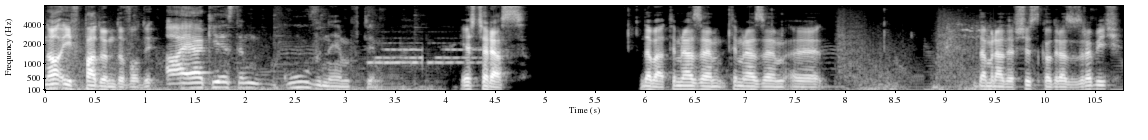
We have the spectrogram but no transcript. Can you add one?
No i wpadłem do wody. A jak jestem głównym w tym. Jeszcze raz. Dobra, tym razem, tym razem y, dam radę wszystko od razu zrobić.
